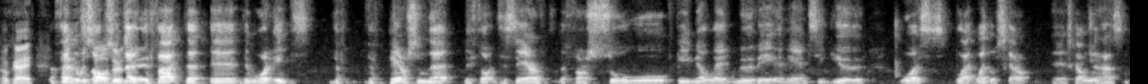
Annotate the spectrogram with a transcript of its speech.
Okay, I think And it was so also down to the fact that uh, they wanted the, the person that they thought deserved the first solo female led movie in the MCU was Black Widow Scarlett, uh, Scarlett Mm. Johansson.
